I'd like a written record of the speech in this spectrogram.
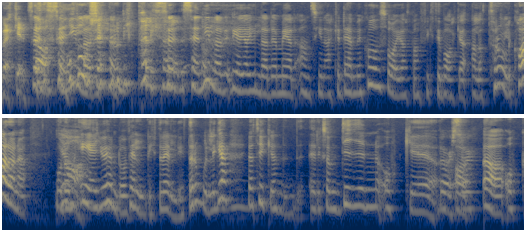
böcker. Sen, Ja, sen, och fortsätter att dippa liksom. sen, sen gillade det jag gillade med Unseen Academicals var ju att man fick tillbaka alla trollkarlarna. Och Ja. de är ju ändå väldigt, väldigt roliga. Jag tycker att eh, liksom Dean och, eh. Ar- ja, och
